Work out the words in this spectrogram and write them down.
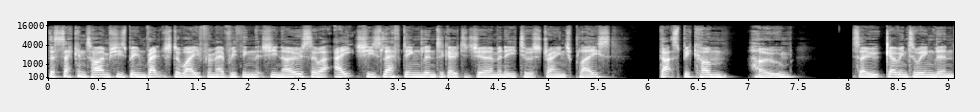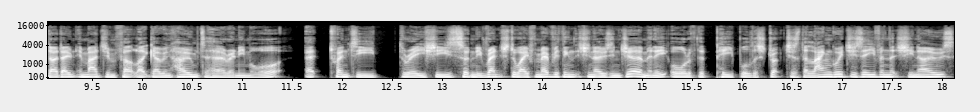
the second time she's been wrenched away from everything that she knows. So at eight, she's left England to go to Germany to a strange place. That's become home. So going to England, I don't imagine felt like going home to her anymore. At 23, she's suddenly wrenched away from everything that she knows in Germany, all of the people, the structures, the languages, even that she knows,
